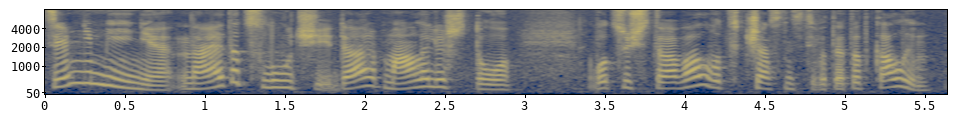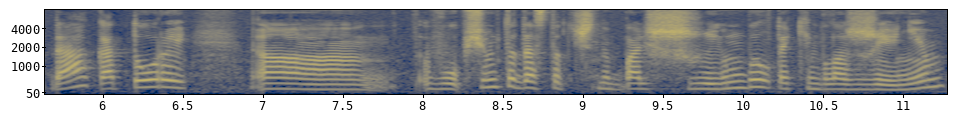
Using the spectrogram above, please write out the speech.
тем не менее, на этот случай, да, мало ли что, вот существовал, вот в частности, вот этот Колым, да, который, э, в общем-то, достаточно большим был таким вложением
